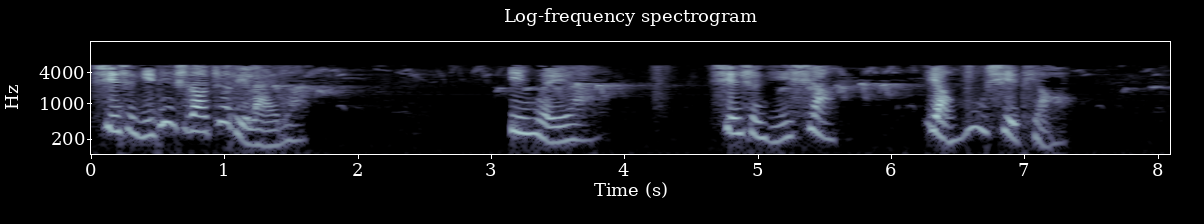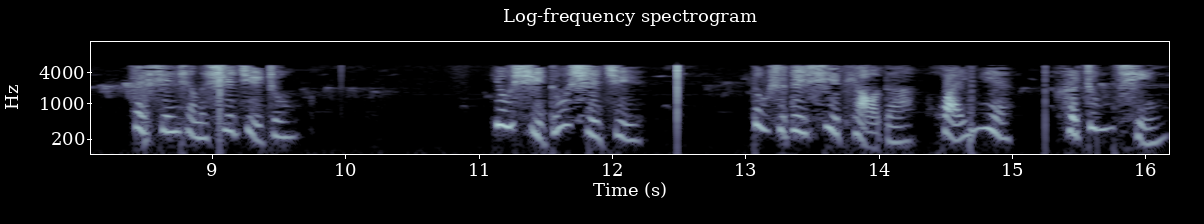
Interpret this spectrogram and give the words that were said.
先生一定是到这里来了，因为啊，先生一向仰慕谢眺，在先生的诗句中，有许多诗句都是对谢眺的怀念和钟情，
